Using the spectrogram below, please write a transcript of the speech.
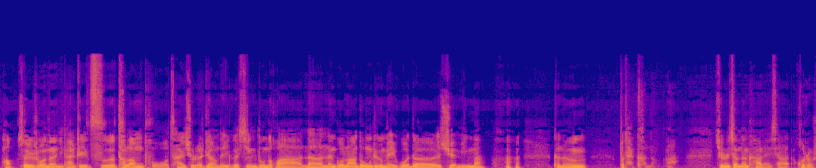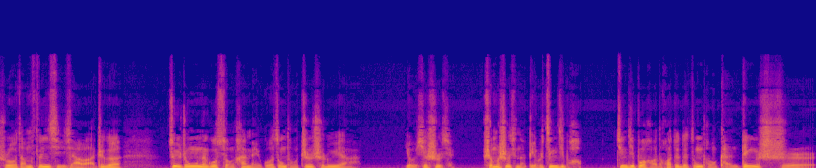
好，所以说呢，你看这次特朗普采取了这样的一个行动的话，那能够拉动这个美国的选民吗？可能不太可能啊。其实，简单看了一下，或者说咱们分析一下吧，这个最终能够损害美国总统支持率啊。有些事情，什么事情呢？比如经济不好，经济不好的话，对对总统肯定是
